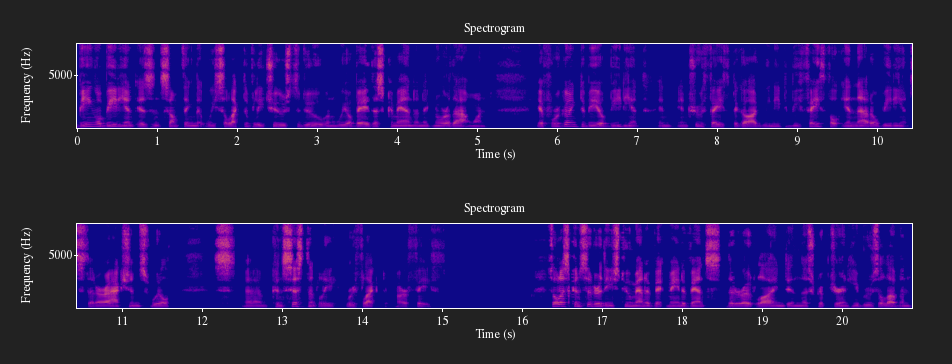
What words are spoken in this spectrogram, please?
being obedient isn't something that we selectively choose to do when we obey this command and ignore that one. If we're going to be obedient in, in true faith to God, we need to be faithful in that obedience, that our actions will um, consistently reflect our faith. So let's consider these two main events that are outlined in the scripture in Hebrews 11.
